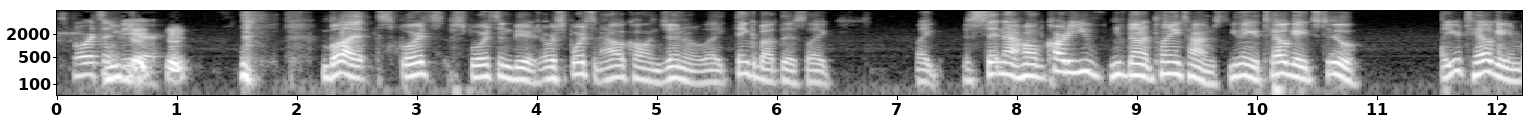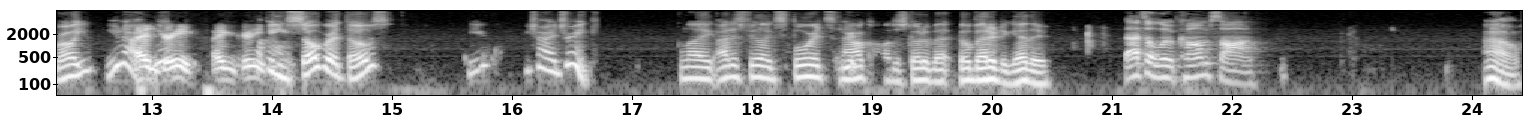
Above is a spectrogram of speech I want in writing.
Sports and You- beer. But sports sports and beers or sports and alcohol in general. Like, think about this. Like, like just sitting at home. Carter, you've you've done it plenty of times. You think of tailgates too. Like you're tailgating, bro. You you're not. I agree. I agree. not being sober at those. You you trying to drink. Like I just feel like sports and alcohol just go to be- go better together. That's a Luke Combs song. Oh,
